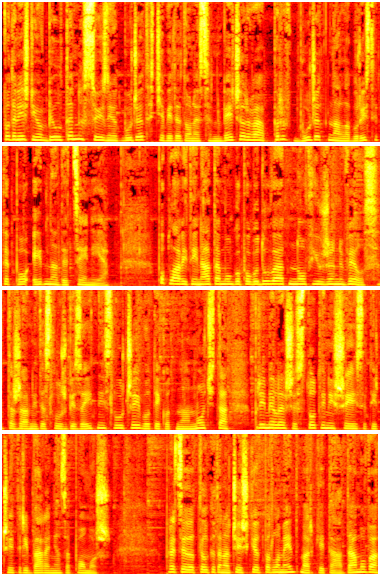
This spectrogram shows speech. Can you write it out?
По денешниот билтен, сојузниот буџет ќе биде донесен вечерва, прв буџет на лабористите по една деценија. Поплавите и натаму го погодуваат Нов Јужен Велс. Државните служби за итни случаи во текот на ноќта примеле 664 барања за помош. Председателката на Чешкиот парламент Маркета Адамова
